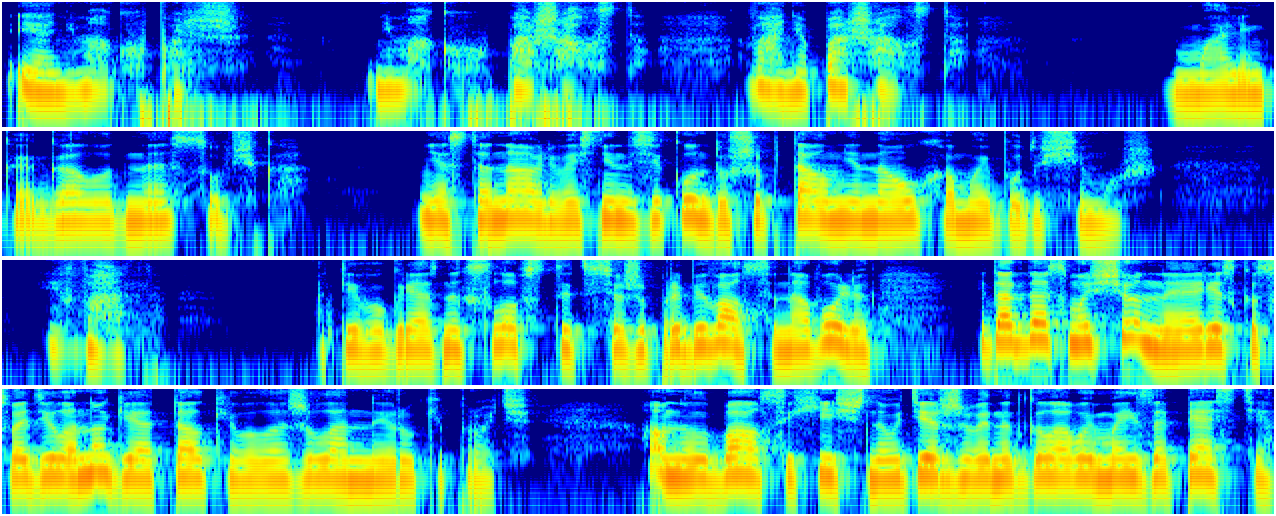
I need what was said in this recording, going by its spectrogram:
я не могу больше. Не могу. Пожалуйста. Ваня, пожалуйста. Маленькая голодная сучка. Не останавливаясь ни на секунду, шептал мне на ухо мой будущий муж. Иван. От его грязных слов стыд все же пробивался на волю, и тогда, смущенная, я резко сводила ноги и отталкивала желанные руки прочь. Он улыбался хищно, удерживая над головой мои запястья,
